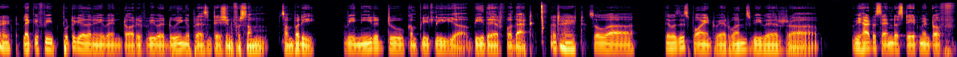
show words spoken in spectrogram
right. like if we put together an event or if we were doing a presentation for some somebody we needed to completely uh, be there for that Right. so uh, there was this point where once we were uh, we had to send a statement of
